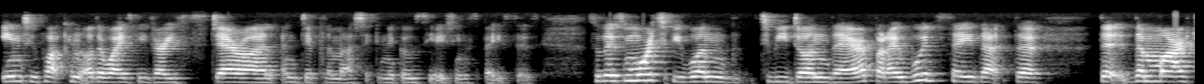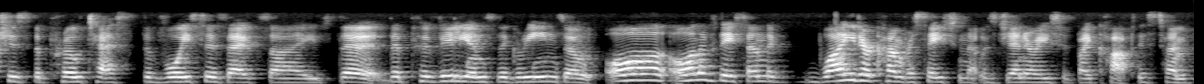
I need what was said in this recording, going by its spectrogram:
into what can otherwise be very sterile and diplomatic negotiating spaces. So there's more to be one to be done there, but I would say that the the, the marches, the protests, the voices outside, the, the pavilions, the green zone, all, all of this and the wider conversation that was generated by COP this time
